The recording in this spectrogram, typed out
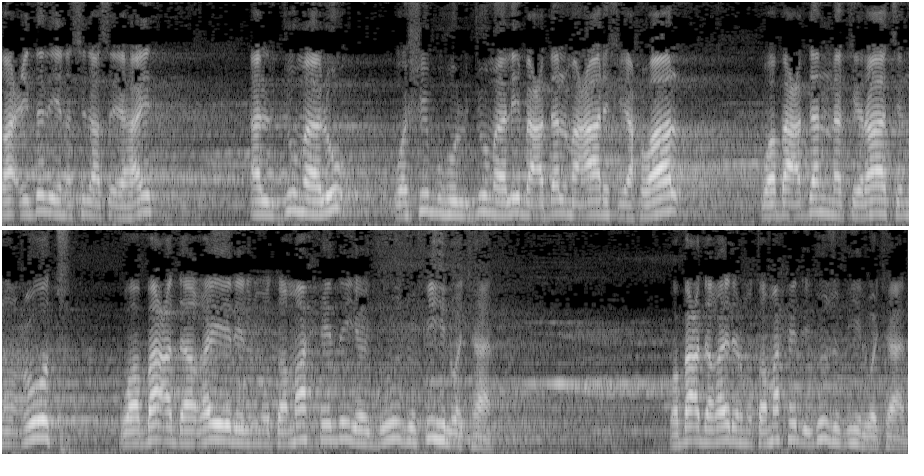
Qaacidadiina sidaasay ahayd aljumalu wa shibhu اljumali bacda almacaarifi axwaal wa bacda الnakiraati nucuud wa bacda gayri اlmutamaxidi yajuuzu fiihi اlwajhaan wa bacda gayri اlmutamaxid yajuuzu fiihi اlwajhaan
